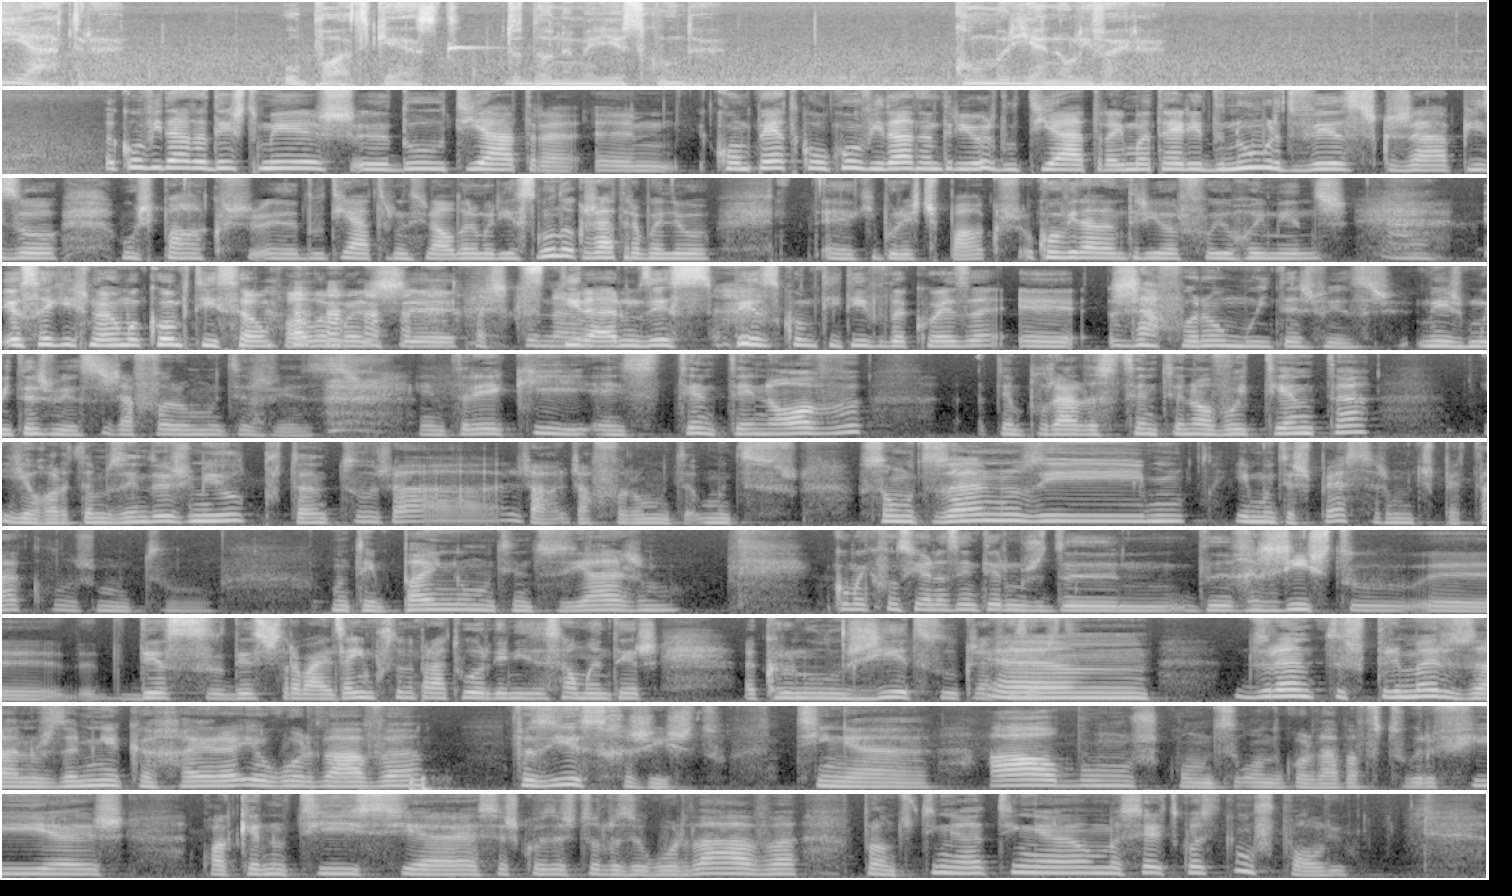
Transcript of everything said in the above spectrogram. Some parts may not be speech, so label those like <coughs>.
Teatro, o podcast de Dona Maria II, com Mariana Oliveira. A convidada deste mês eh, do Teatro um, compete com o convidado anterior do Teatro em matéria de número de vezes que já pisou os palcos uh, do Teatro Nacional Dona Maria II, ou que já trabalhou uh, aqui por estes palcos. O convidado anterior foi o Rui Mendes. Ah. Eu sei que isto não é uma competição, Paula, mas <laughs> uh, se não. tirarmos esse peso competitivo da coisa, já foram muitas vezes, mesmo muitas vezes. Já foram muitas vezes. Entrei aqui em 79, temporada 79-80 e agora estamos em 2000, portanto já, já, já foram muito, muitos, são muitos anos e, e muitas peças, muitos espetáculos, muito, muito empenho, muito entusiasmo. Como é que funcionas em termos de, de registro uh, desse, desses trabalhos? É importante para a tua organização manter a cronologia de tudo o que já fizeste? Um, durante os primeiros anos da minha carreira, eu guardava, fazia esse registro tinha álbuns onde guardava fotografias, qualquer notícia, essas coisas todas eu guardava. Pronto, tinha, tinha uma série de coisas, tinha um espólio.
